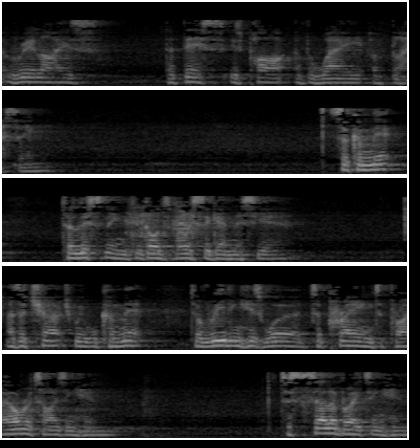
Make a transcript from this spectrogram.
but realize that this is part of the way of blessing. So commit to listening to God's voice again this year. As a church, we will commit to reading His Word, to praying, to prioritizing Him to celebrating Him,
